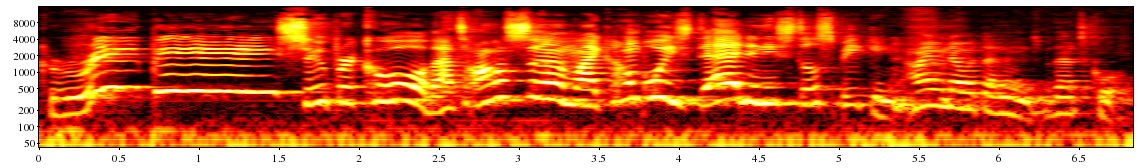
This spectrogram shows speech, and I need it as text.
Creepy! Super cool. That's awesome. Like, homeboy's dead and he's still speaking. I don't even know what that means, but that's cool.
